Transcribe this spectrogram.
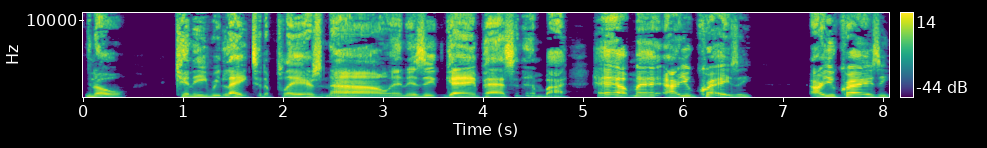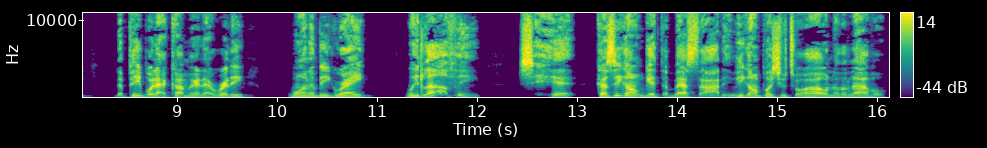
you know, can he relate to the players now? And is he game passing him by? Hell, man, are you crazy? Are you crazy? The people that come here that really want to be great, we love him. Shit. Cause he gonna get the best out of you. He gonna push you to a whole nother level.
